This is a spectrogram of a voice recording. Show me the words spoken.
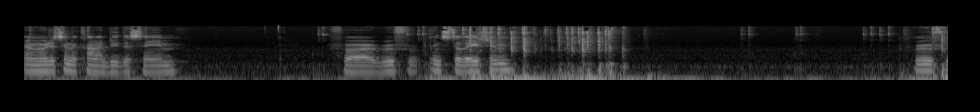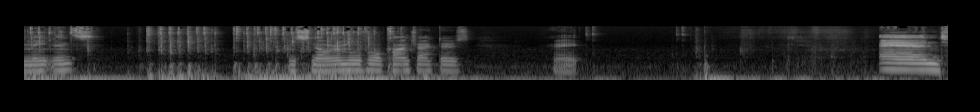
And we're just going to kind of do the same for roof installation, roof maintenance, and snow removal contractors, right? And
